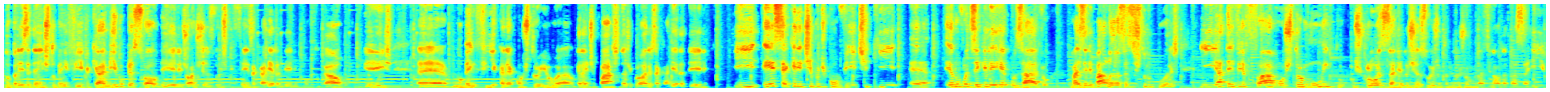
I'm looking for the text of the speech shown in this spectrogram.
do presidente do Benfica, que é amigo pessoal dele, Jorge Jesus, que fez a carreira dele em Portugal, português, é, no Benfica, né, construiu a, grande parte das glórias da carreira dele. E esse é aquele tipo de convite que é, eu não vou dizer que ele é irrecusável, mas ele balança as estruturas. E a TV Fla mostrou muito os closes ali do Jesus no primeiro jogo da final da Taça Rio,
